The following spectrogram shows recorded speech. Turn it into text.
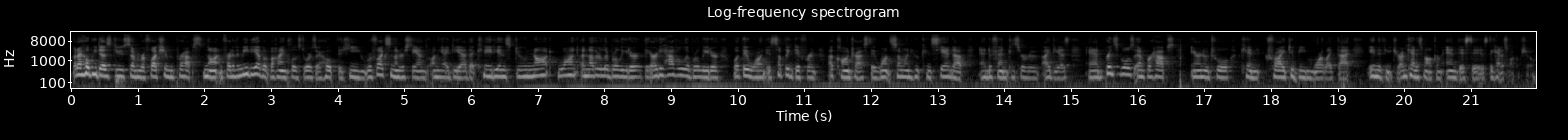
But I hope he does do some reflection, perhaps not in front of the media, but behind closed doors. I hope that he reflects and understands on the idea that Canadians do not want another liberal leader. They already have a liberal leader. What they want is something different, a contrast. They want someone who can stand up and defend conservative ideas and principles, and perhaps Erin O'Toole can try to be more like that in the future. I'm Candice Malcolm, and this is The Candice Malcolm Show.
